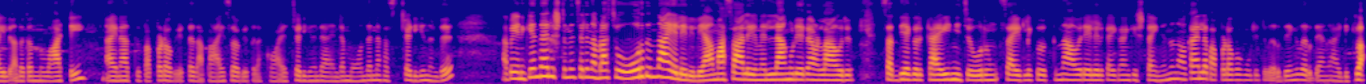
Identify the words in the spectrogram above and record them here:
അതിൽ അതൊക്കെ ഒന്ന് വാട്ടി. അതിനകത്ത് പപ്പടമൊക്കെ ഇട്ട് പായസമൊക്കെ ഇട്ട് കുഴച്ചടിക്കുന്നുണ്ട്. അതിന്റെ മോൻ തന്നെ ഫസ്റ്റ് അടിക്കുന്നുണ്ട്. അപ്പോൾ എനിക്ക് എന്തായാലും ഇഷ്ടം എന്ന് വെച്ചാൽ നമ്മൾ ആ ചോറ് തിന്ന ആ ഇലയിലില്ലേ ആ മസാലയും എല്ലാം കൂടിയൊക്കെ ഉള്ള ആ ഒരു സദ്യയൊക്കെ ഒരു കഴിഞ്ഞ് ചോറും സൈഡിലേക്ക് വെക്കുന്ന ആ ഒരു ഇലയിൽ കഴിക്കാൻ എനിക്ക് ഇഷ്ടമായി ഇനിയൊന്നും നോക്കാനില്ല പപ്പടമൊക്കെ കൂട്ടിയിട്ട് വെറുതെ എങ്കിൽ വെറുതെ അങ്ങ് അടിക്കുക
